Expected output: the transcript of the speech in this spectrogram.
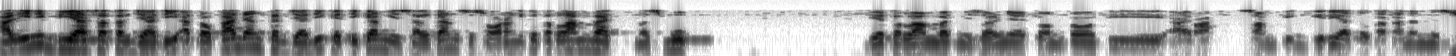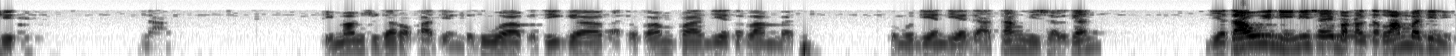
Hal ini biasa terjadi atau kadang terjadi ketika misalkan seseorang itu terlambat, masbuk. Dia terlambat misalnya contoh di arah samping kiri atau ke kanan masjid. Nah, imam sudah rokat yang kedua, ketiga, atau keempat, dia terlambat. Kemudian dia datang misalkan, dia tahu ini, ini saya bakal terlambat ini.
